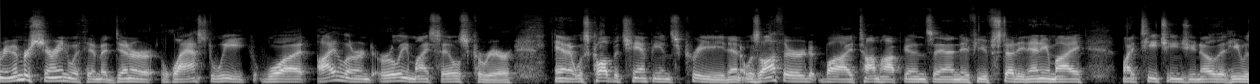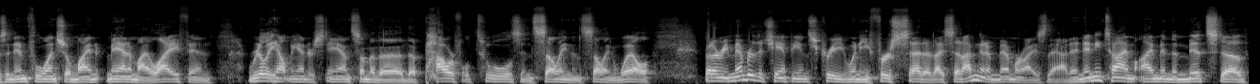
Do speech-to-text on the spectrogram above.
I remember sharing with him at dinner last week what I learned early in my sales career, and it was called The Champion's Creed, and it was authored by Tom Hopkins. And if you've studied any of my my teachings, you know that he was an influential man in my life and really helped me understand some of the the powerful tools in selling and selling well. But I remember the Champion's Creed when he first said it. I said, I'm going to memorize that. And anytime I'm in the midst of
